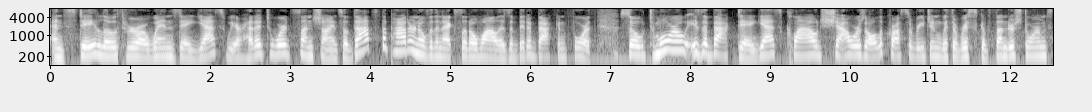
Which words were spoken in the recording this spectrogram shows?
and stay low through our Wednesday yes, we are headed towards sunshine. So that's the pattern over the next little while is a bit of back and forth. So tomorrow is a back day. Yes, cloud showers all across the region with a risk of thunderstorms.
